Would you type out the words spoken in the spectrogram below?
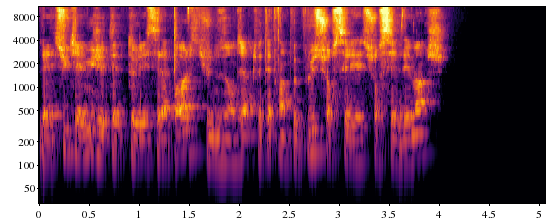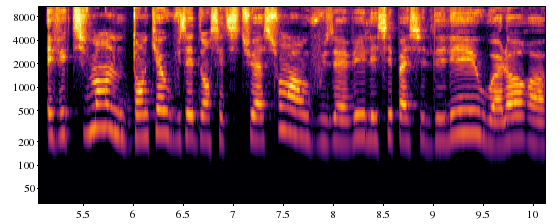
Là-dessus, Camille, je vais peut-être te laisser la parole si tu veux nous en dire peut-être un peu plus sur ces, sur ces démarches. Effectivement, dans le cas où vous êtes dans cette situation, hein, où vous avez laissé passer le délai ou alors euh,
